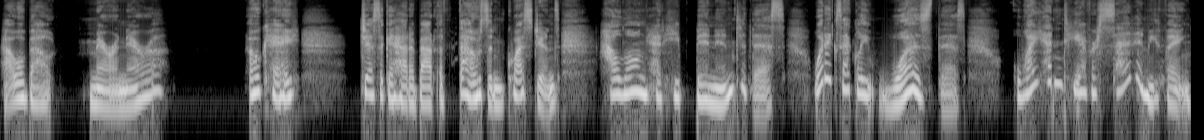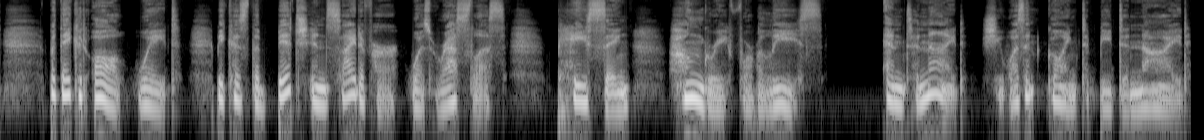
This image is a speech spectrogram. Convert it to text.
How about marinara? Okay. Jessica had about a thousand questions. How long had he been into this? What exactly was this? Why hadn't he ever said anything? But they could all wait, because the bitch inside of her was restless, pacing, hungry for release. And tonight, she wasn't going to be denied.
